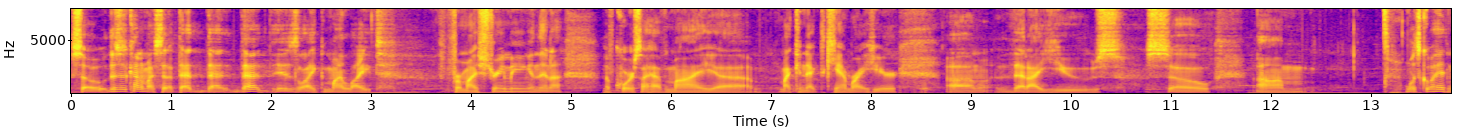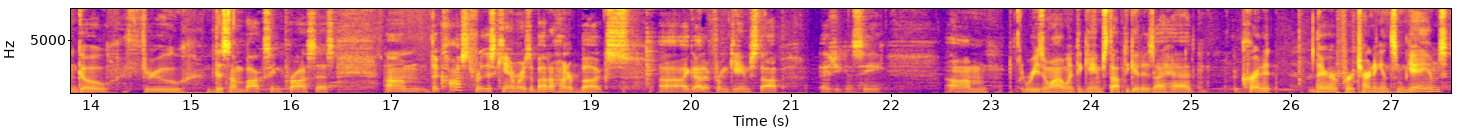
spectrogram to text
So this is kind of my setup. That that that is like my light for my streaming and then uh, of course I have my uh, my Kinect cam right here um, that I use. So um, let's go ahead and go through this unboxing process. Um, the cost for this camera is about a hundred bucks. Uh, I got it from GameStop, as you can see. Um, the reason why I went to GameStop to get it is I had credit there for turning in some games,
